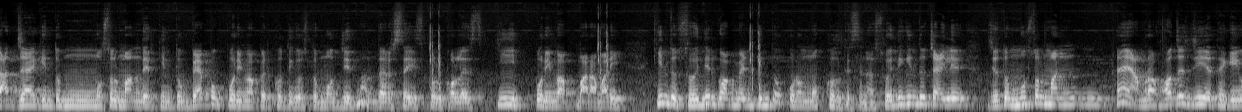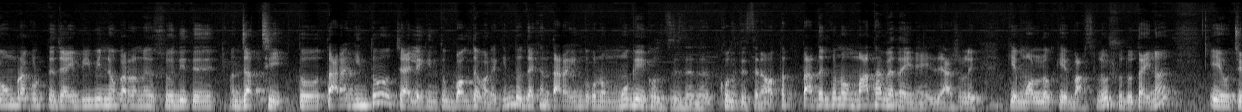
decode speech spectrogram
গাজ্জায় কিন্তু মুসলমানদের কিন্তু ব্যাপক পরিমাপের ক্ষতিগ্রস্ত মসজিদ, মাদ্রাসা, স্কুল, কলেজ, কি পরিমাপ মারামারি কিন্তু সৌদির গভর্নমেন্ট কিন্তু কোনো মুখ খুলতেছে না। সৌদি কিন্তু চাইলে যেহেতু মুসলমান হ্যাঁ আমরা হজে গিয়ে থাকি ওমরা করতে যাই, বিভিন্ন কারণে সৌদিতে যাচ্ছি, তো তারা কিন্তু চাইলে কিন্তু বলতে পারে। কিন্তু দেখেন, তারা কিন্তু কোনো মুখেই খুলতেছে খুলতেছে না। অর্থাৎ তাদের কোনো মাথা ব্যথাই নেই যে আসলে কে মল্ল কে বাঁচলো, শুধু তাই নয় এই হচ্ছে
